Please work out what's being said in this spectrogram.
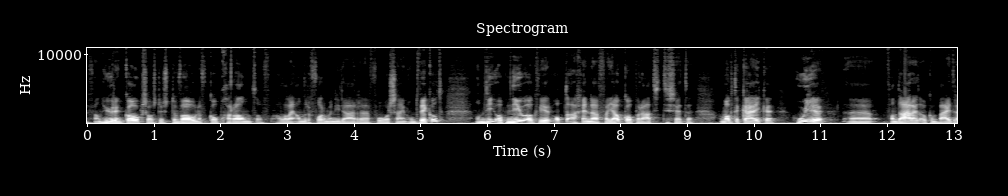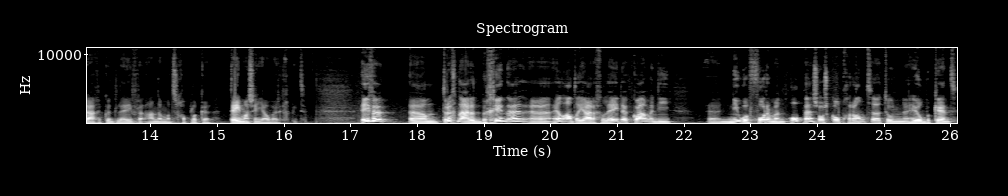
van huur en koop, zoals dus te woon of koopgarant of allerlei andere vormen die daarvoor zijn ontwikkeld, om die opnieuw ook weer op de agenda van jouw corporatie te zetten. Om ook te kijken hoe je van daaruit ook een bijdrage kunt leveren aan de maatschappelijke thema's in jouw werkgebied. Even um, terug naar het begin. Hè. Uh, een heel aantal jaren geleden kwamen die uh, nieuwe vormen op, hè, zoals koopgarant uh, toen heel bekend.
